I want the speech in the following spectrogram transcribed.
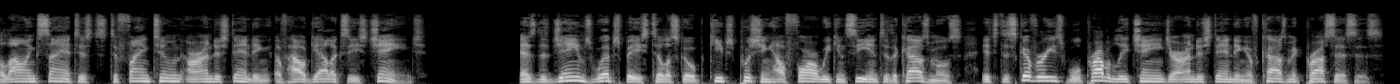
allowing scientists to fine-tune our understanding of how galaxies change. As the James Webb Space Telescope keeps pushing how far we can see into the cosmos, its discoveries will probably change our understanding of cosmic processes.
